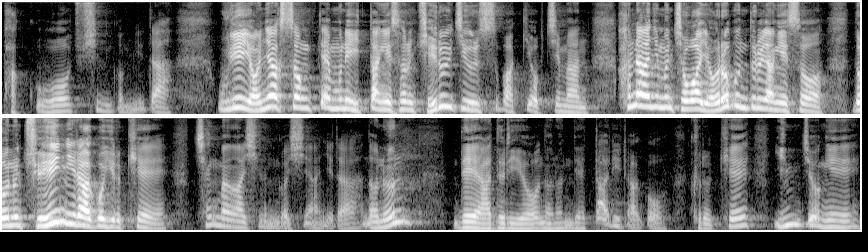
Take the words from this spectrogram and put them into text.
바꾸어 주신 겁니다. 우리의 연약성 때문에 이 땅에서는 죄를 지을 수밖에 없지만 하나님은 저와 여러분들을 향해서 너는 죄인이라고 이렇게 책망하시는 것이 아니라 너는 내 아들이요 너는 내 딸이라고 그렇게 인정해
